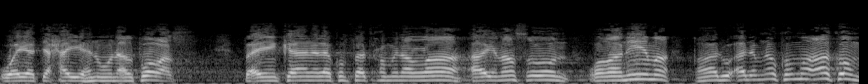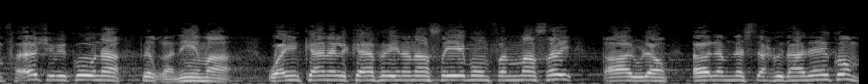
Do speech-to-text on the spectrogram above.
ويتحينون الفرص. فإن كان لكم فتح من الله أي نصر وغنيمة قالوا ألم نكن معكم؟ فأشركونا في الغنيمة. وإن كان للكافرين نصيب في النصر قالوا لهم ألم نستحوذ عليكم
